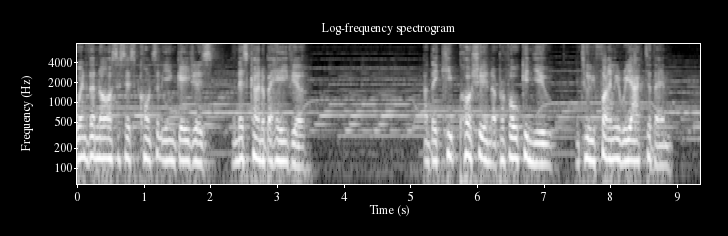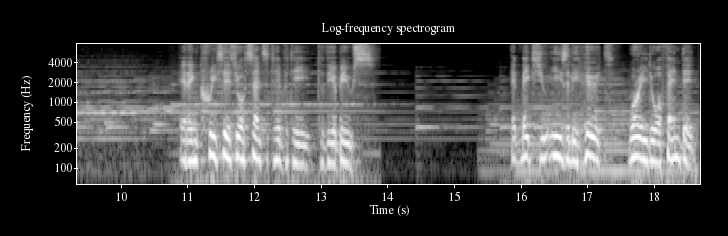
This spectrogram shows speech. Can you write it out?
when the narcissist constantly engages in this kind of behavior and they keep pushing and provoking you until you finally react to them, it increases your sensitivity to the abuse. It makes you easily hurt, worried or offended.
